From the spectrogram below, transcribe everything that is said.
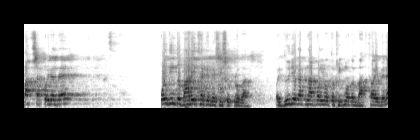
পাকশাক কইরা দেয়। ওই দিন তো বাড়ি থাকে বেশি শুক্রবার। ওই দুই রেখাত না পড়লেও তো ঠিক মতন ভাত খাওয়াইবে না।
